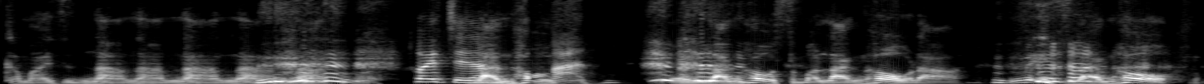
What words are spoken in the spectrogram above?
干嘛一直那那那那那什么，会觉得然后，呃，然后什么然后啦，一直然后，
